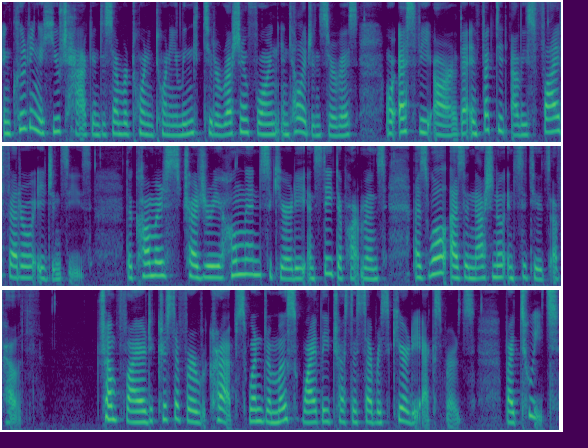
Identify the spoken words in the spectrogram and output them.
including a huge hack in December 2020 linked to the Russian Foreign Intelligence Service, or SVR, that infected at least five federal agencies the Commerce, Treasury, Homeland Security, and State Departments, as well as the National Institutes of Health. Trump fired Christopher Krebs, one of the most widely trusted cybersecurity experts, by tweet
